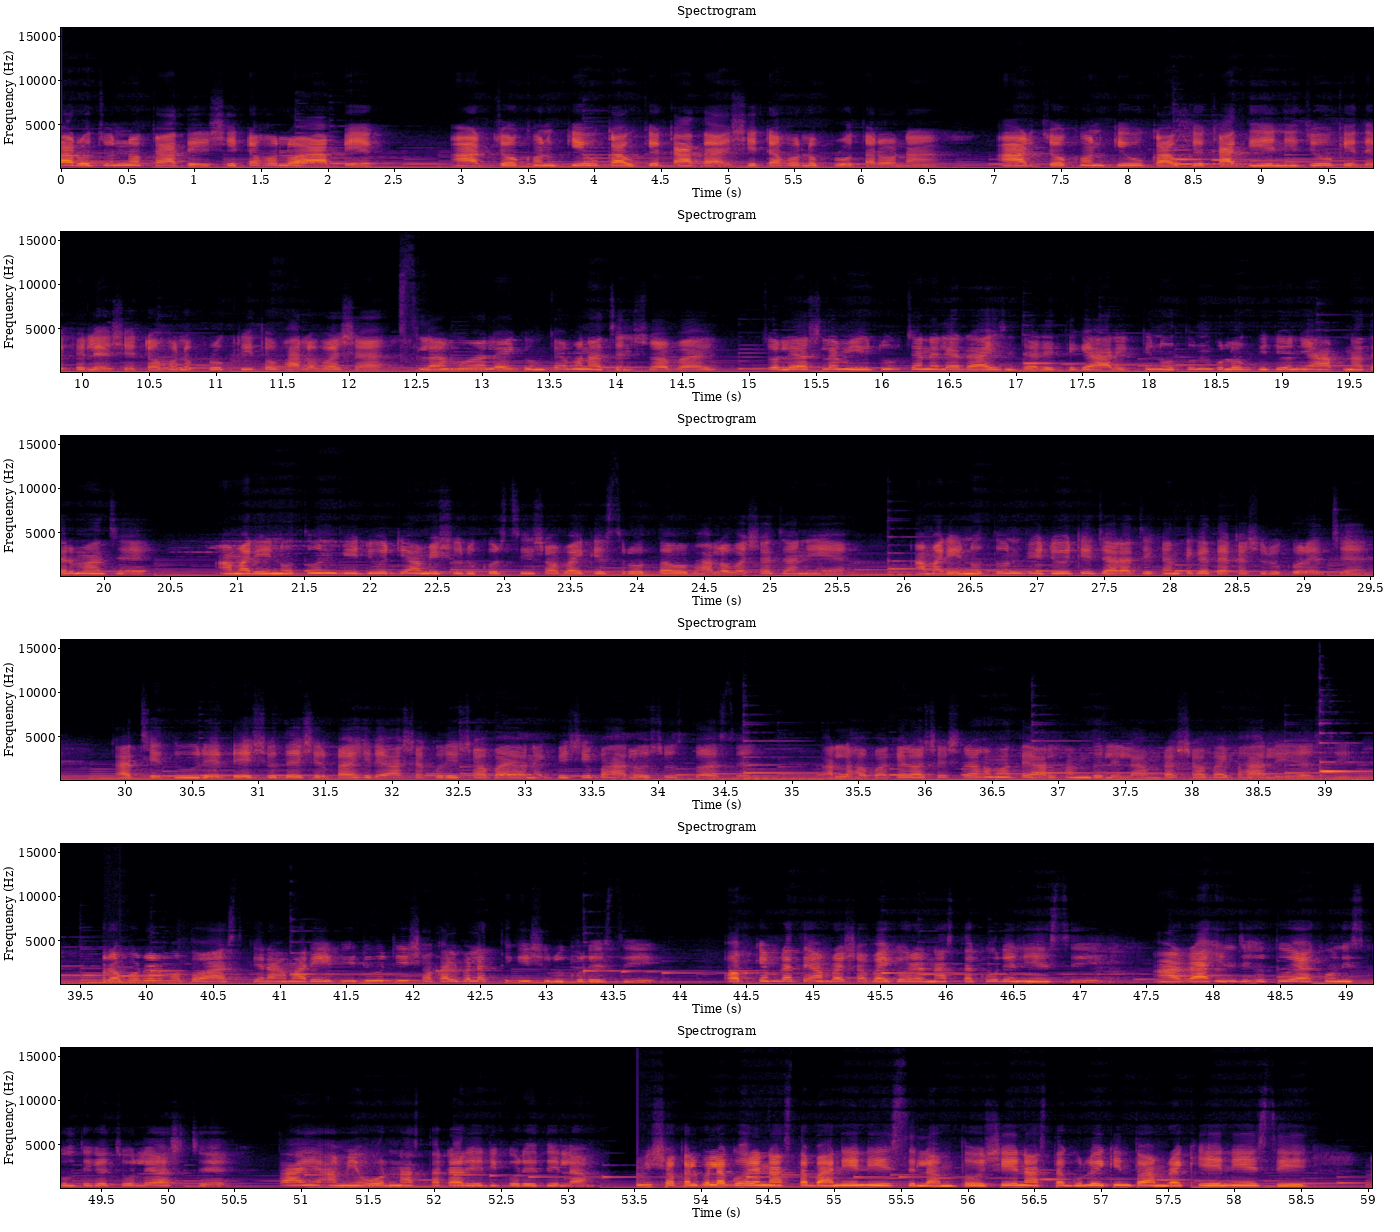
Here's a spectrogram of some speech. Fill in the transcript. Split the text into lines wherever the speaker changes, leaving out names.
কারোর জন্য কাঁদে, সেটা হলো আবেগ। আর যখন কেউ কাউকে কাঁদায়, সেটা হলো প্রতারণা। আর যখন কেউ কাউকে কাঁদিয়ে নিজেও কেঁদে ফেলে, সেটা হলো প্রকৃত ভালোবাসা। আসসালামু আলাইকুম, কেমন আছেন সবাই? চলে আসলাম ইউটিউব চ্যানেলে রাইস ডায়েরি থেকে আরেকটি নতুন ব্লগ ভিডিও নিয়ে আপনাদের মাঝে। আমার এই নতুন ভিডিওটি আমি শুরু করছি সবাইকে শ্রদ্ধা ও ভালোবাসা জানিয়ে। আমার এই নতুন ভিডিওটি যারা যেখান থেকে দেখা শুরু করেছেন কাছে, দূরে, দেশ ও দেশের বাইরে আশা করি সবাই অনেক বেশি ভালো সুস্থ আছেন। আল্লাহ পাকের অশেষ রহমতে আলহামদুলিল্লাহ, আমরা সবাই ভালোই আছি। বরাবরের মতো আজকের আমার এই ভিডিওটি সকালবেলা থেকে শুরু করেছি। অফ ক্যামেরাতে আমরা সবাই ঘরে নাস্তা করে নিয়েছি। আর রাহিন যেহেতু এখন স্কুল থেকে চলে আসছে, তাই আমি ওর নাস্তাটা রেডি করে দিলাম। আমি সকালবেলা ঘরে নাস্তা বানিয়ে নিয়েছিলাম, তো সেই নাস্তাগুলোই কিন্তু আমরা খেয়ে নিয়েছি।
